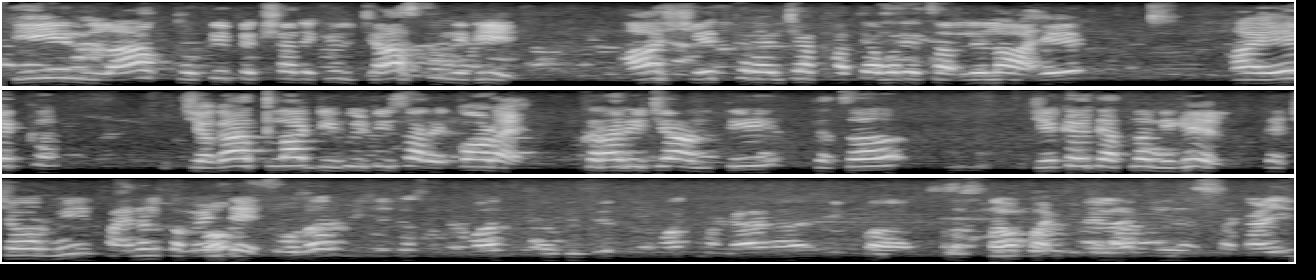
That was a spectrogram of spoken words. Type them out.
तीन लाख कोटीपेक्षा देखील जास्त निधी हा शेतकऱ्यांच्या खात्यामध्ये चाललेला आहे. हा एक जगातला डीबीटीचा रेकॉर्ड आहे. तक्रारीच्या अंती त्याचं जे काही त्यातनं निघेल त्याच्यावर मी फायनल कमेंट देईन. सोलार विजेच्या संदर्भात विद्युत नियामक मंडळानं एक प्रस्ताव पाठवलेला आहे की सकाळी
